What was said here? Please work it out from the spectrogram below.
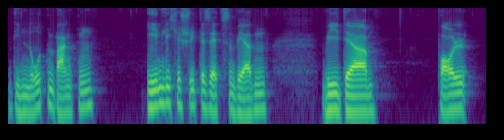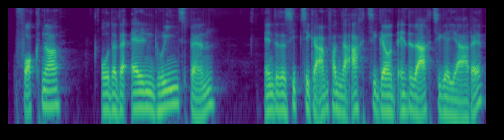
die Notenbanken ähnliche Schritte setzen werden wie der Paul Faulkner oder der Alan Greenspan Ende der 70er, Anfang der 80er und Ende der 80er Jahre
